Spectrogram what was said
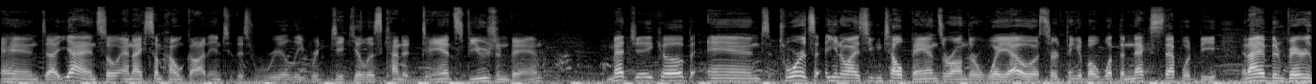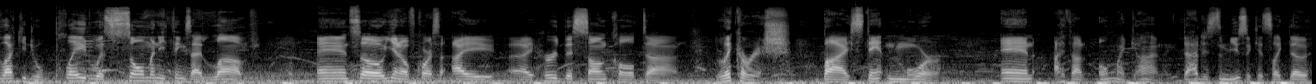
And uh, yeah, and so and I somehow got into this really ridiculous kind of dance fusion band met Jacob, and towards, you know, as you can tell, bands are on their way out. I started thinking about what the next step would be. And I have been very lucky to have played with so many things I love. And so, you know, of course, I, I heard this song called uh, Licorice by Stanton Moore. And I thought, oh my God, that is the music. It's like the,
